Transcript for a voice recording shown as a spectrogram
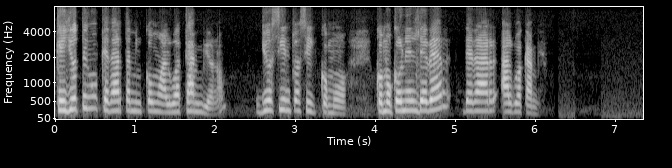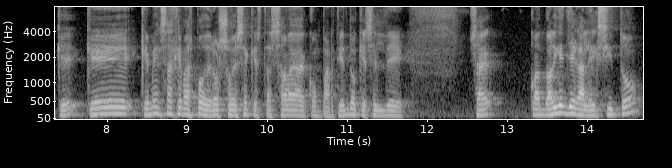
que yo tengo que dar también como algo a cambio, ¿no? Yo siento así como, como con el deber de dar algo a cambio. ¿Qué, qué, qué mensaje más poderoso ese que estás ahora compartiendo, que es el de, o sea, cuando alguien llega al éxito,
